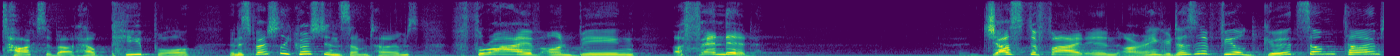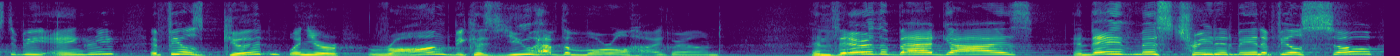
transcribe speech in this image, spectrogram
talks about how people, and especially Christians sometimes, thrive on being offended, justified in our anger. Doesn't it feel good sometimes to be angry? It feels good when you're wronged because you have the moral high ground and they're the bad guys and they've mistreated me, and it feels so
